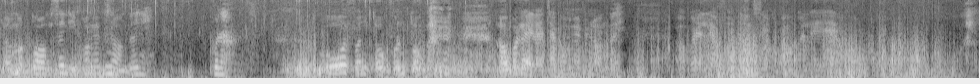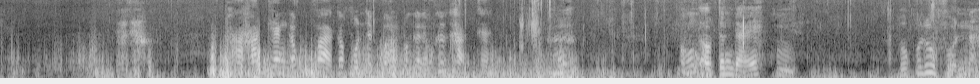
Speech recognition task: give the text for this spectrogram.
เอามากองสนิพ่อแม่พี่น้องด้วยนี่พูดนะโอ้ยฝนตกฝนตก เอาไปเลยละจ้ะพ่อแม่พี่น้องเลยเอาไปแล้วฝนตกเสียเอาไปแล้วเดี๋ยวพาหักแข่งกับฝ่ากับฝนจะบาดมันก็แล้วมันคือขัดแท้เอาเอาจังใด มาดูฝนน่ะ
